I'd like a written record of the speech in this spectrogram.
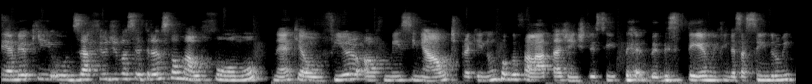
É meio que o desafio de você transformar o FOMO, né, que é o Fear of Missing Out, para quem nunca ouviu falar, tá, gente, desse, desse termo, enfim, dessa síndrome,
